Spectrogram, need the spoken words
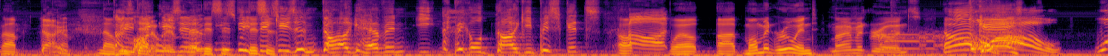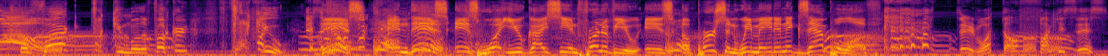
Um, No. um, no, Do he's you dead. think he's in, This is do you this think is. he's in dog heaven eating big old doggy biscuits? Oh, Uh, well, uh, moment ruined. Moment ruined. Okay. Whoa! Whoa! The fuck? Fuck you, motherfucker. Fuck you. This and this is what you guys see in front of you is a person we made an example of. Dude, what the fuck is this?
